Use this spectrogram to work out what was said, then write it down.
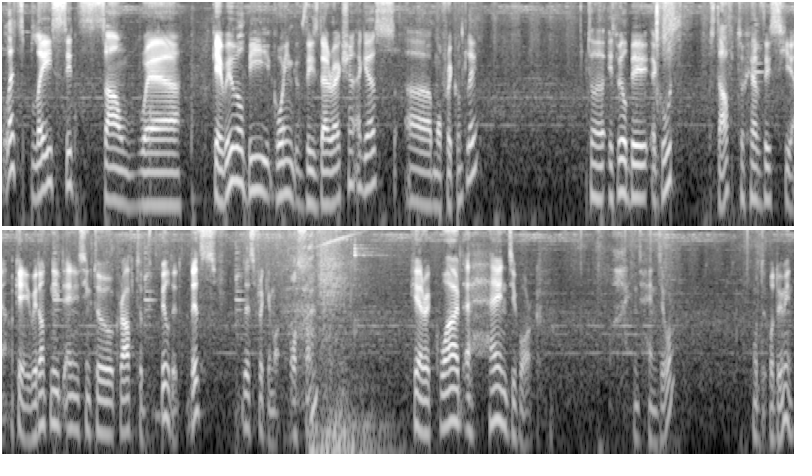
let's place it somewhere. Okay, we will be going this direction, I guess, uh, more frequently. So it will be a good stuff to have this here. Okay, we don't need anything to craft to build it. That's that's freaking awesome. Okay, required a handiwork. Hand- Handiwork? What do, what do you mean?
